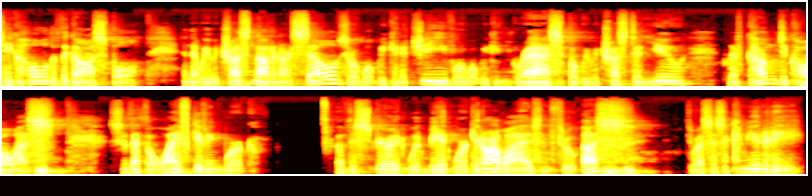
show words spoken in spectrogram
take hold of the gospel and that we would trust not in ourselves or what we can achieve or what we can grasp, but we would trust in you who have come to call us so that the life giving work of the Spirit would be at work in our lives and through us, through us as a community,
